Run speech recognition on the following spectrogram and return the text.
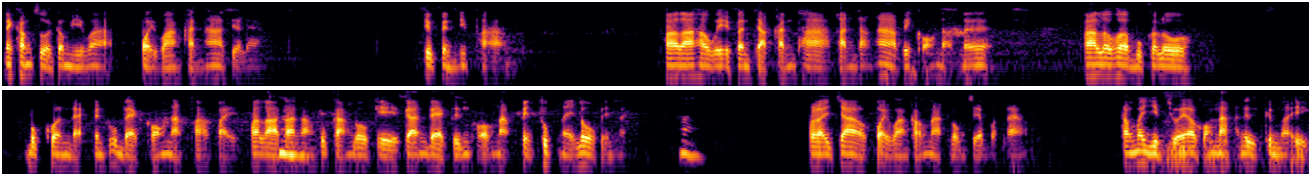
ในคำสวดก็มีว่าปล่อยวางขันธ์ห้าเสียแล้ว จึงเป็นนิพพาน พาราฮาเวปัญจขันธาขันธ์ทั้งห้าเป็นของหนักเนอพาโลหะบุคโล บุคคลแหละเป็นผู้แบกของหนักพาไปพาราทานังทุกขังโลเก การแบกถึงของหนักเป็นทุกข์ในโลกเป็นไหมค่ะพระเจ้าปล่อยวางของหนักลงเสียหมดแล้ว ทั้งไม่หยิบฉวยเอาของหนักอันอื่นขึ้นมาเอง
